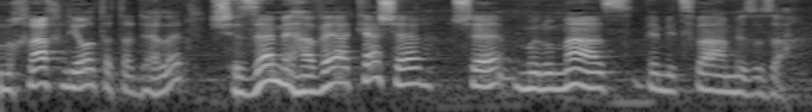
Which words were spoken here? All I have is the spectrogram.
מוכרח להיות את הדלת, שזה מהווה הקשר שמרומז במצווה המזוזה.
